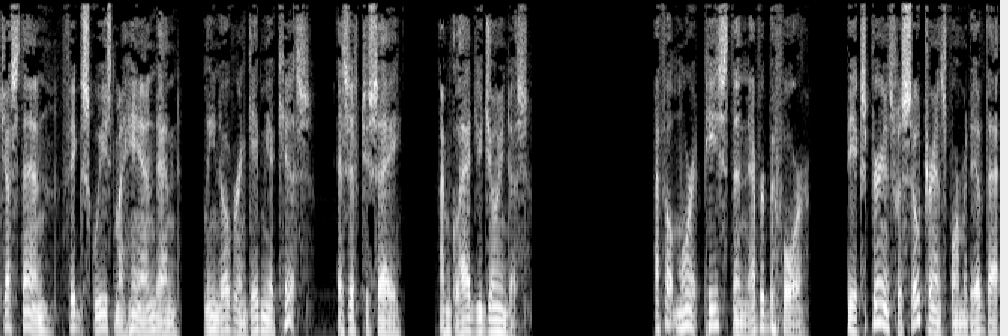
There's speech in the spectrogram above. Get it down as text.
Just then, Fig squeezed my hand and leaned over and gave me a kiss, as if to say, I'm glad you joined us. I felt more at peace than ever before. The experience was so transformative that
